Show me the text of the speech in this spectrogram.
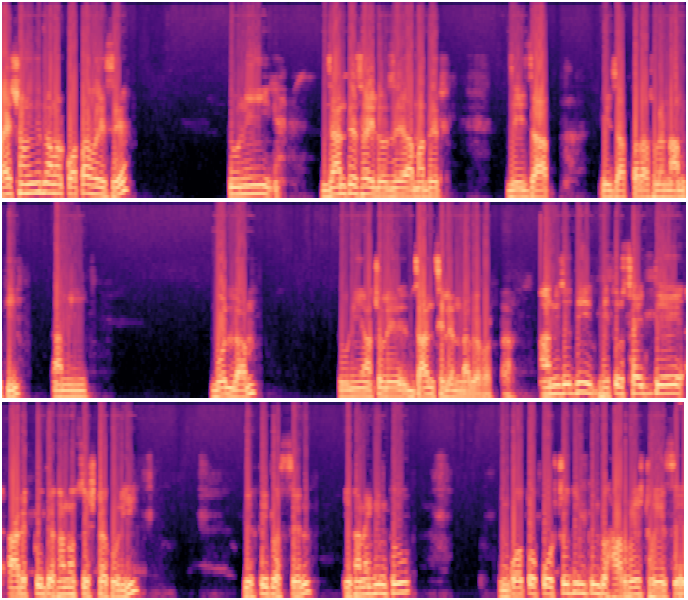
ভাইয়ের সঙ্গে কিন্তু আমার কথা হয়েছে। উনি জানতে চাইলো যে আমাদের যে জাত, এই জাতটার আসলে নাম কি? আমি বললাম উনি আসলে জানছিলেন না ব্যাপারটা। আমি যদি ভিতর সাইড দিয়ে আর একটু দেখানোর চেষ্টা করি, দেখতেই পাচ্ছেন, এখানে কিন্তু গত পরশু দিন কিন্তু হারভেস্ট হয়েছে।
